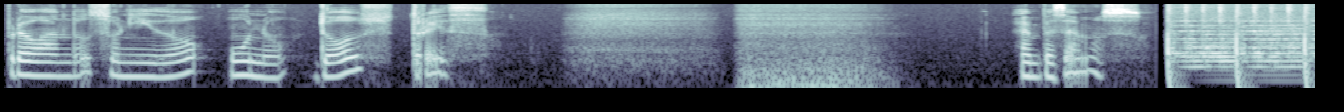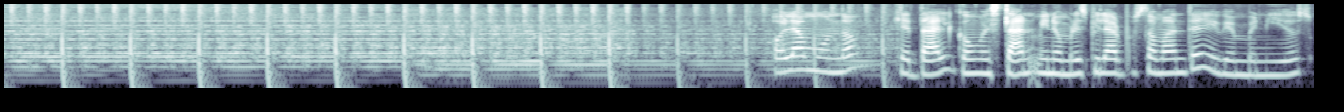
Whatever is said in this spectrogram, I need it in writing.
Probando sonido 1, 2, 3. Empecemos. Hola mundo, ¿qué tal? ¿Cómo están? Mi nombre es Pilar Bustamante y bienvenidos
